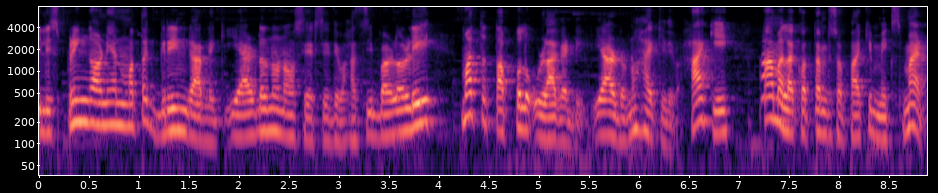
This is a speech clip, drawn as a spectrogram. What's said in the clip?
ಇಲ್ಲಿ ಸ್ಪ್ರಿಂಗ್ ಆನಿಯನ್ ಮತ್ತು ಗ್ರೀನ್ ಗಾರ್ಲಿಕ್ ಎರಡನ್ನೂ ನಾವು ಸೇರಿಸಿದ್ದೀವಿ ಹಸಿ ಬೆಳ್ಳುಳ್ಳಿ ಮತ್ತು ತಪ್ಪಲು ಉಳ್ಳಾಗಡ್ಡಿ ಎರಡನ್ನು ಹಾಕಿದ್ದೀವಿ ಹಾಕಿ ಆಮೇಲೆ ಕೊತ್ತಂಬರಿ ಸೊಪ್ಪು ಹಾಕಿ ಮಿಕ್ಸ್ ಮಾಡಿ.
